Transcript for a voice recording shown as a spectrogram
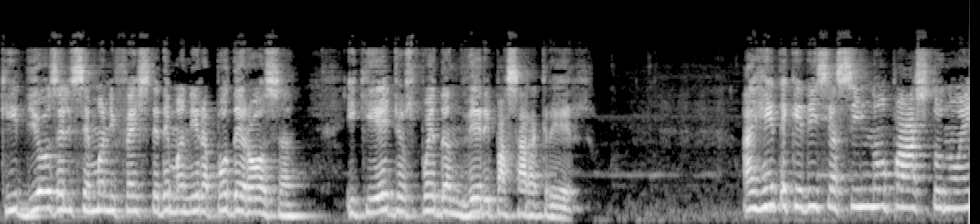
que Deus ele se manifeste de maneira poderosa e que eles puedan ver e passar a crer. Há gente que diz assim, não, pastor, não é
